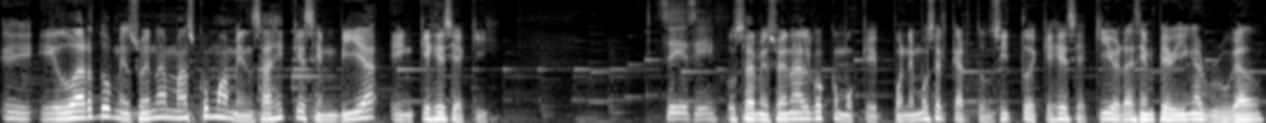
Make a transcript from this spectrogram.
eh, Eduardo, me suena más como a mensaje que se envía en quéjese aquí. Sí, sí, O sea, me suena algo como que ponemos el cartoncito de quéjese aquí, ¿verdad? Siempre bien arrugado.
